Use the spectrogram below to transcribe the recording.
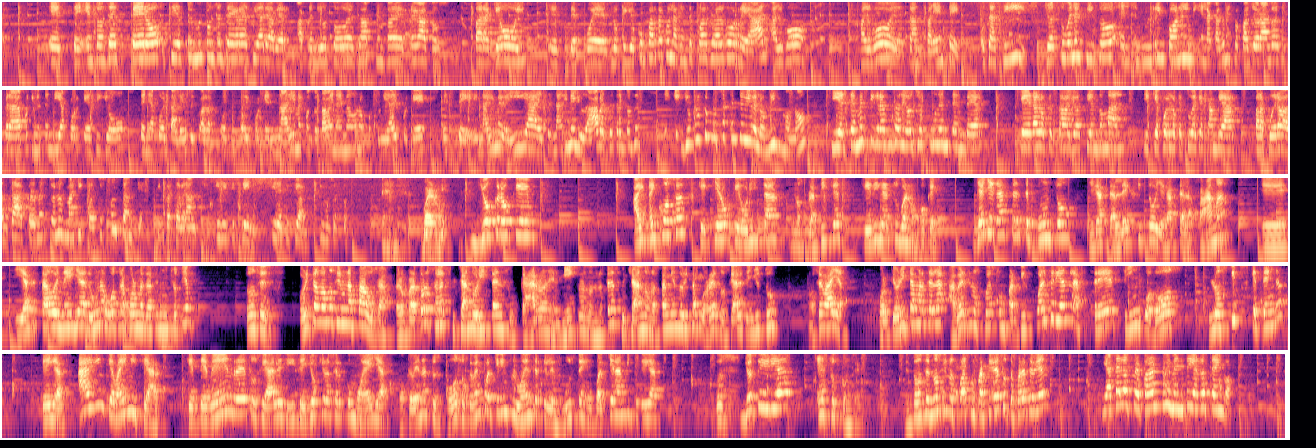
Este, entonces, pero sí estoy muy contenta y agradecida de haber aprendido toda esa punta de fregazos para que hoy, este, pues lo que yo comparta con la gente pueda ser algo real, algo algo eh, transparente. O sea, sí, yo estuve en el piso, en, un rincón en, la casa de mis papás llorando desesperada porque no entendía por qué si yo tenía todo el talento y todas las cosas y todo, y porque nadie me contrataba y nadie me daba una oportunidad y porque este, nadie me veía, nadie me ayudaba, etc. Entonces, eh, eh, yo creo que mucha gente vive lo mismo, ¿no? Y el tema es que gracias a Dios yo pude entender qué era lo que estaba yo haciendo mal y qué fue lo que tuve que cambiar para poder avanzar. Pero esto no es mágico, esto es constancia y perseverancia y disciplina y decisión y muchas cosas. Bueno, yo creo que hay, hay cosas que quiero que ahorita nos platiques, que digas tú, bueno, ok, ya llegaste a este punto, llegaste al éxito, llegaste a la fama eh, y has estado en ella de una u otra forma desde hace mucho tiempo. Entonces, Ahorita nos vamos a ir a una pausa, pero para todos los que están escuchando ahorita en su carro, en el micro, donde nos estén escuchando, nos están viendo ahorita por redes sociales, en YouTube, no se vayan. Porque ahorita, Marcela, a ver si nos puedes compartir cuáles serían las tres, cinco, dos, los tips que tengas, que digas, alguien que va a iniciar, que te ve en redes sociales y dice, yo quiero ser como ella, o que ven a tu esposo, o que ven cualquier influencer que les guste, en cualquier ámbito que digas, pues yo te diría estos consejos. Entonces, no sé si nos puedes compartir eso, ¿te parece bien? Ya te los preparo en mi mente, ya los tengo.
